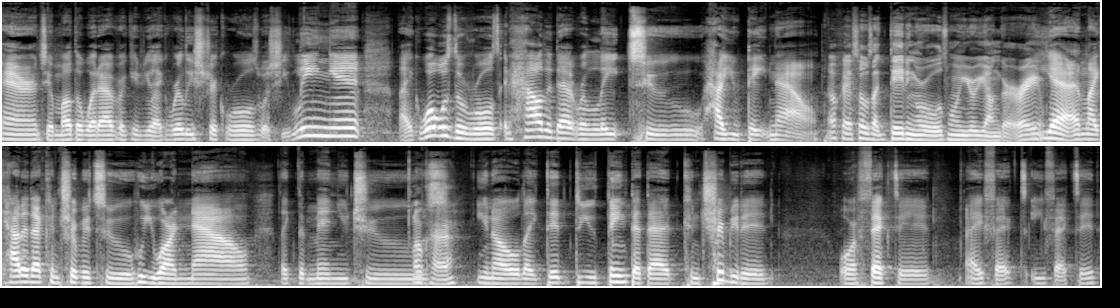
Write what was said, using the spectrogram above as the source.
parents, your mother whatever give you like really strict rules? Was she lenient? Like what was the rules and how did that relate to how you date now? Okay, so it was like dating rules when you were younger, right? Yeah, and like how did that contribute to who you are now? Like the men you choose. Okay. You know, like did do you think that that contributed or affected, affect, affected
